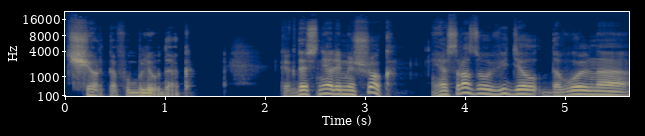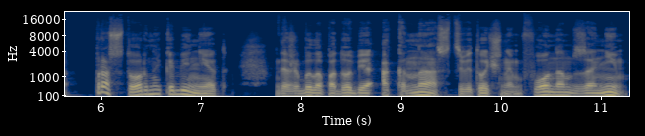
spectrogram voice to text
Чертов ублюдок. Когда сняли мешок, я сразу увидел довольно просторный кабинет. Даже было подобие окна с цветочным фоном за ним.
